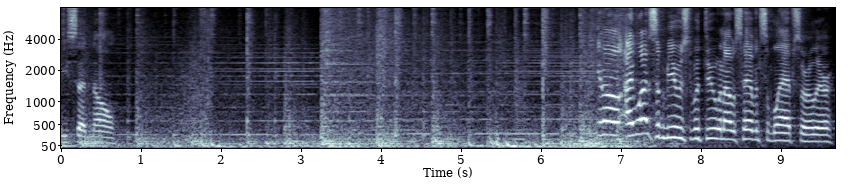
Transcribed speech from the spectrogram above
He said no. You know, I was amused with you and I was having some laughs earlier,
